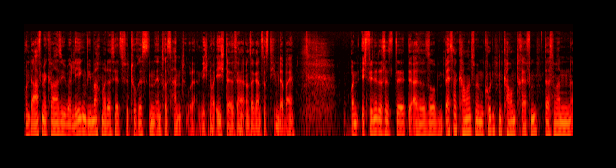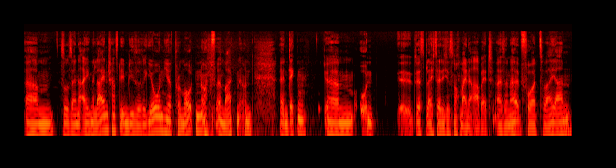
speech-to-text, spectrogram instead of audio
und darf mir quasi überlegen, wie machen wir das jetzt für Touristen interessant. Oder nicht nur ich, da ist ja unser ganzes Team dabei. Und ich finde, das ist, also so besser kann man es mit dem Kunden kaum treffen, dass man ähm, so seine eigene Leidenschaft, eben diese Region hier promoten und vermarkten und entdecken ähm, und äh, das gleichzeitig ist noch meine Arbeit. Also ne, vor zwei Jahren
